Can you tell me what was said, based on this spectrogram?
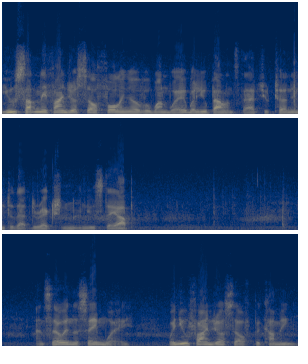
You suddenly find yourself falling over one way, well, you balance that, you turn into that direction, and you stay up. And so, in the same way, when you find yourself becoming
